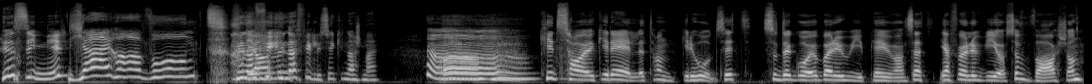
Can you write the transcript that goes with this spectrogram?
Hun synger. Jeg har vondt. Hun er, Ja, men- hun er fyllesyk. Hun er sånn her. Kids har jo ikke reelle tanker i hodet sitt, så det går jo bare replay uansett. Jeg føler vi også var sånn.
